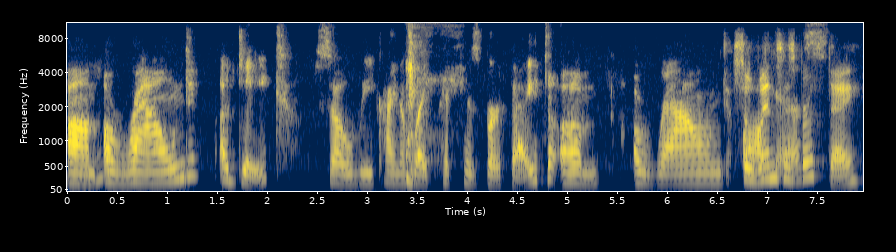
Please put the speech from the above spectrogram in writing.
um, around a date. So we kind of like picked his birthday. Um, around. So when's his birthday?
